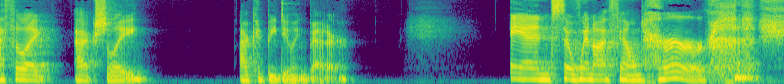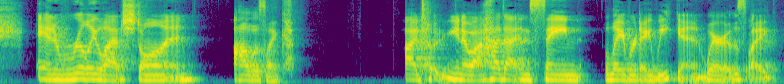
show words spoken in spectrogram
I feel like actually I could be doing better. And so when I found her and really latched on, I was like, I, t- you know, I had that insane Labor Day weekend where it was like,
